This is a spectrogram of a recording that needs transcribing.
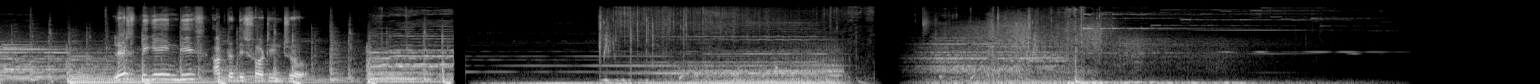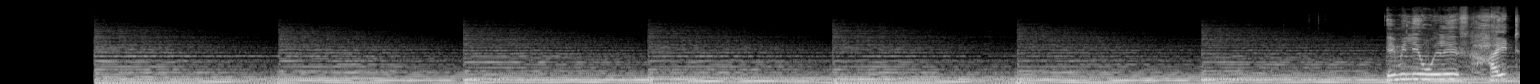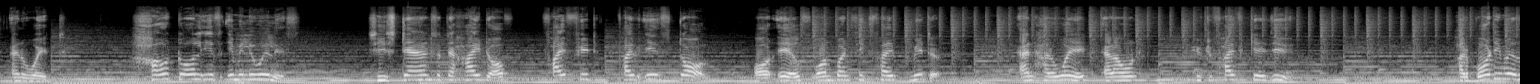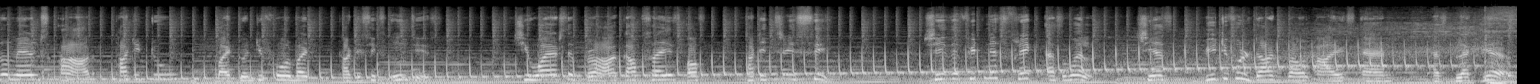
Let's begin this after this short intro. Emily Willis' height and weight. How tall is Emily Willis? She stands at a height of 5 feet 5 inches tall or else 1.65 meter and her weight around 55 kg. Her body measurements are 32 by 24 by 36 inches. She wears a bra cup size of 33C. She is a fitness freak as well. She has beautiful dark brown eyes and has black hair.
